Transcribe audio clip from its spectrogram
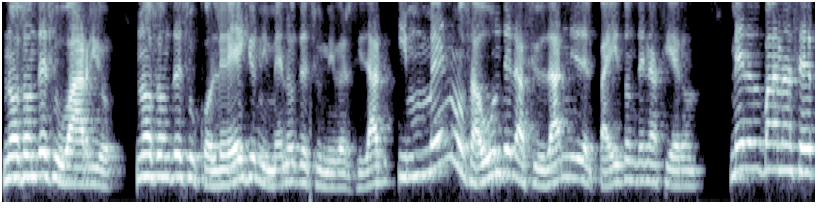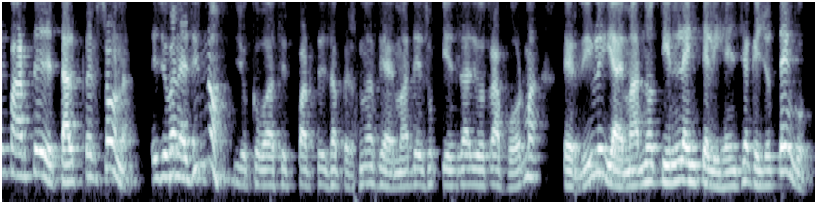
no son de su barrio, no son de su colegio, ni menos de su universidad, y menos aún de la ciudad ni del país donde nacieron, menos van a ser parte de tal persona. Ellos van a decir, no, yo que voy a ser parte de esa persona si además de eso piensa de otra forma terrible y además no tiene la inteligencia que yo tengo.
